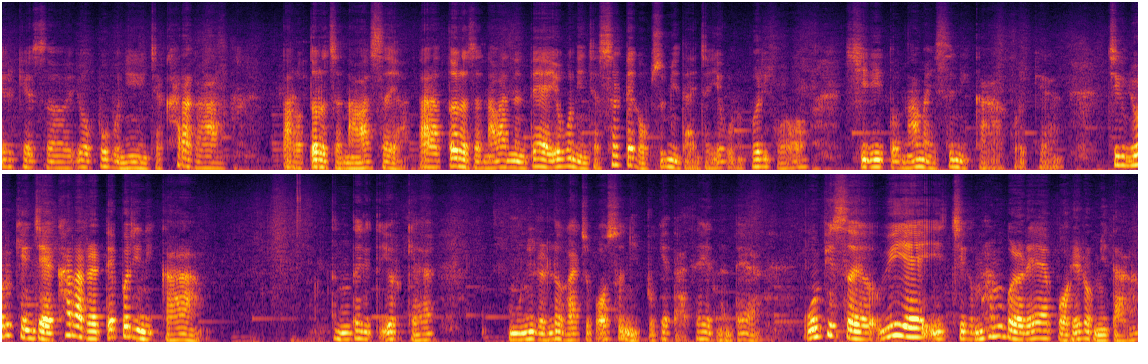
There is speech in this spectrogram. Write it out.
이렇게 해서 요 부분이 이제 카라가 따로 떨어져 나왔어요. 따로 떨어져 나왔는데 요거는 이제 쓸 데가 없습니다. 이제 요거는 버리고 실이 또 남아 있으니까 그렇게 지금 요렇게 이제 카라를 떼버리니까 등들이 또 이렇게 무늬를 넣어가지고 옷은 이쁘게 다 되었는데 원피스 위에 이 지금 한 벌에 보레로입니다.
